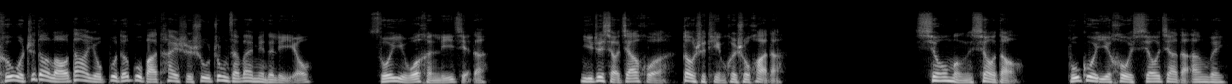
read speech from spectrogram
可我知道老大有不得不把太史树种在外面的理由，所以我很理解的。你这小家伙倒是挺会说话的。萧猛笑道：“不过以后萧家的安危，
